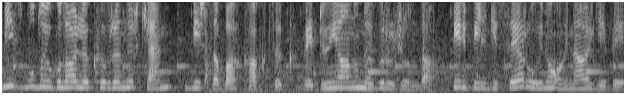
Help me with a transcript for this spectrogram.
Biz bu duygularla kıvranırken bir sabah kalktık ve dünyanın öbür ucunda bir bilgisayar oyunu oynar gibi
